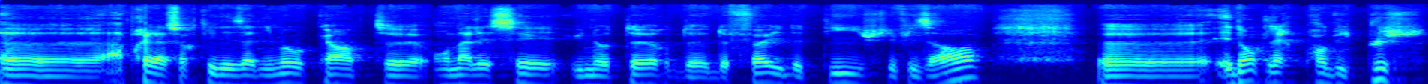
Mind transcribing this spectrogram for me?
euh, après la sortie des animaux quand euh, on a laissé une hauteur de, de feuilles, de tiges suffisante. et donc l'herbe produit plus,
